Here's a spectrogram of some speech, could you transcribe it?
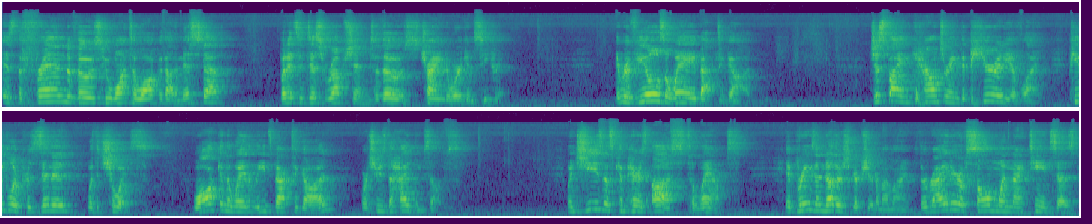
is the friend of those who want to walk without a misstep, but it's a disruption to those trying to work in secret. It reveals a way back to God. Just by encountering the purity of light, people are presented with a choice walk in the way that leads back to God, or choose to hide themselves. When Jesus compares us to lamps, it brings another scripture to my mind. The writer of Psalm 119 says,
